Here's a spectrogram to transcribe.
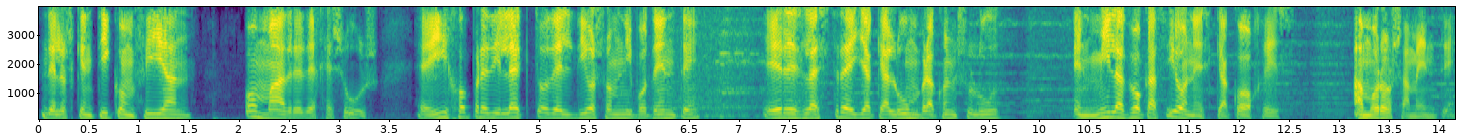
De los que en ti confían, oh Madre de Jesús, e Hijo predilecto del Dios omnipotente, eres la estrella que alumbra con su luz en mil advocaciones que acoges amorosamente.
